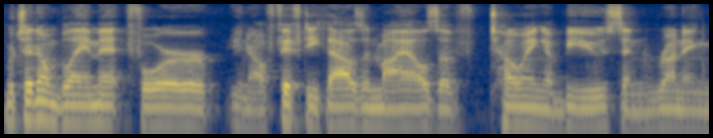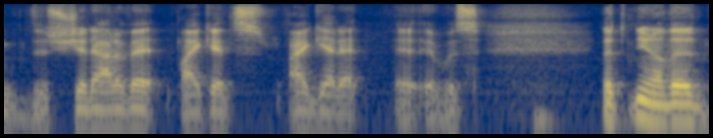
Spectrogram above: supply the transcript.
which I don't blame it for, you know, 50,000 miles of towing abuse and running the shit out of it. Like it's, I get it. It, it was, the you know the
